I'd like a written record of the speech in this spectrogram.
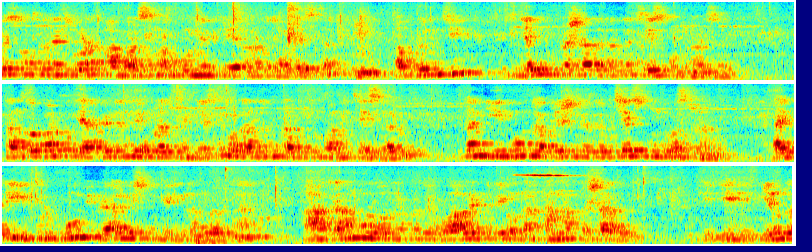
ముప్పై సంవత్సరాల నుంచి కూడా ఆ పర్సన్ ఆ భూమి మీదకి ఏనాడు రాలేదు సార్. అప్పటి నుంచి జైలు ప్రసాదనంగా చేసుకుంటున్నాడు సార్. తనతో పాటు ఒక యాభై మంది ఎంప్లాయ్మెంట్ చేస్తే వాళ్ళందరినీ ప్రభుత్వం పంపించేశారు. కానీ ఈ భూమికి అబ్జెక్షన్ చేసుకుంటూ వస్తున్నారు అయితే ఇప్పుడు భూమి వాల్యుయేషన్ పెరిగినందువలన ఆ గ్రామంలో ఉన్నటువంటి వాలంటరీ ఒక అన్న ప్రసాద్ ఎనుల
